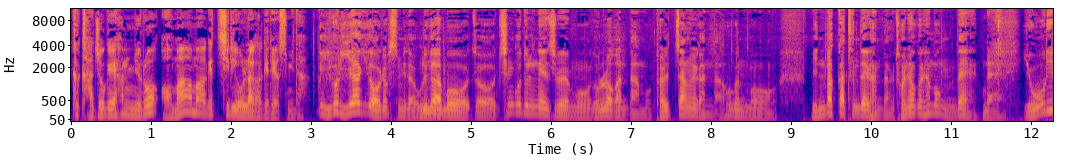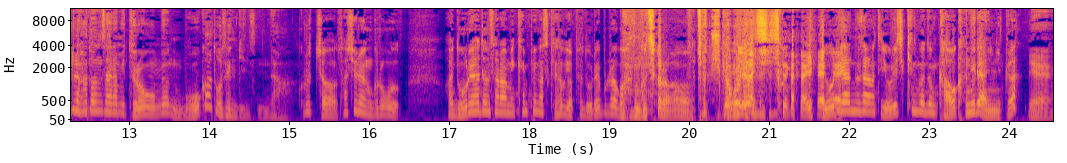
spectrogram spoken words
그 가족의 합류로 어마어마하게 질이 올라가게 되었습니다. 그 이걸 이해하기가 어렵습니다. 우리가 음. 뭐, 저, 친구들네 집에 뭐 놀러 간다, 뭐 별장을 간다, 혹은 뭐, 민박 같은 데 간다. 저녁을 해 먹는데, 네. 요리를 하던 사람이 들어오면 뭐가 더 생기나. 그렇죠. 사실은 그리고 아, 노래하던 사람이 캠핑 가서 계속 옆에서 노래 부르라고 하는 것처럼 저 죽여버려야지, 진짜. 예. 요리하는 사람한테 요리 시키는 건 좀 가혹한 일이 아닙니까? 예.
